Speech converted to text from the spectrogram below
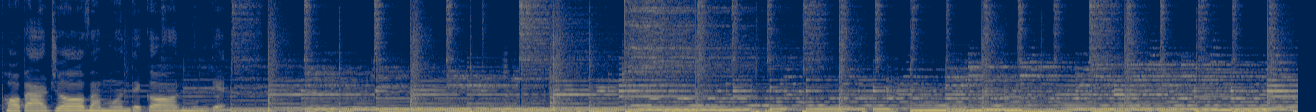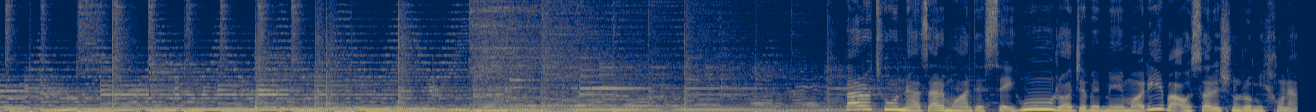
پابرجا و ماندگار مونده. نظر مهندس سیهون راجع به معماری و آثارشون رو می‌خونم.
